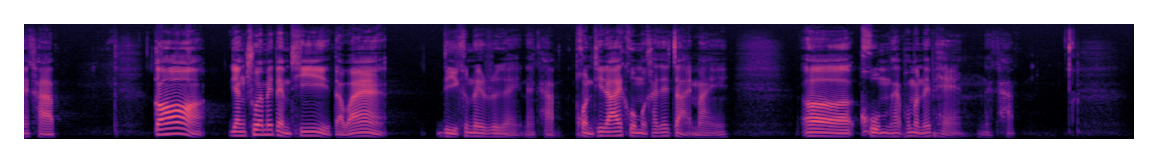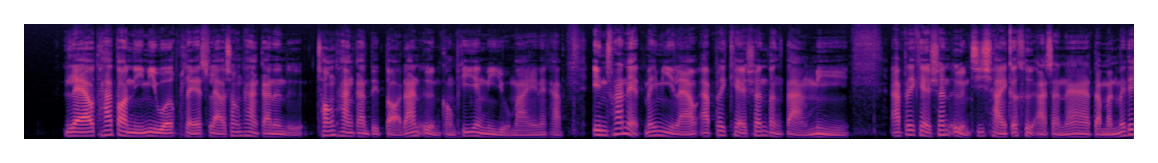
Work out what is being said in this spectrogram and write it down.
นะครับ ก็ยังช่วยไม่เต็มที่แต่ว่าดีขึ้นเรื่อยๆนะครับผลที่ได้คุ้มกับค่าใช้จ่ายไหมเอ่อคุ้มครับเพราะมันไม่แพงนะครับ แล้วถ้าตอนนี้มี workplace แล้วช่องทางการอื่นๆช่องทางการติดต่อด้านอื่นของพี่ยังมีอยู่ไหมนะครับอินทราเน็ตไม่มีแล้วแอปพลิเคชันต่างๆ มีแอปพลิเคชันอื่นที่ใช้ก็คือ Asana แต่มันไม่ได้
